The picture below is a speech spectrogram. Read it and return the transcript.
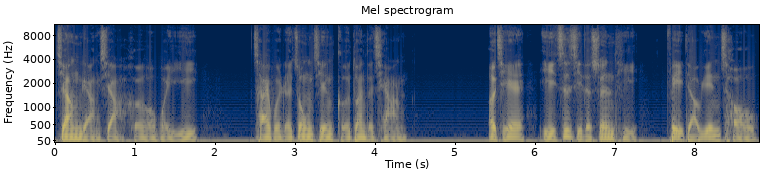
将两下合而为一，拆毁了中间隔断的墙，而且以自己的身体废掉冤仇，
